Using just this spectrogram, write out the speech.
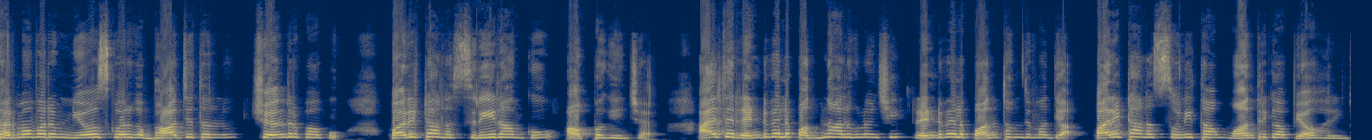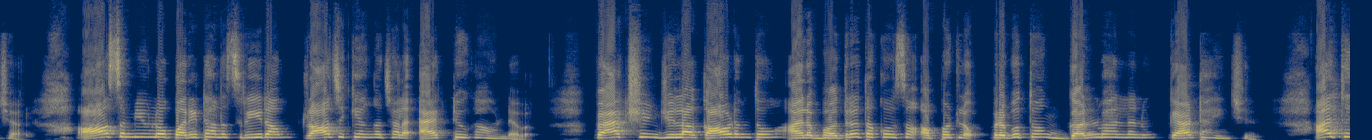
ధర్మవరం నియోజకవర్గ బాధ్యతలను చంద్రబాబు పరిటాల శ్రీరామ్కు అప్పగించారు. అయితే రెండు వేల పద్నాలుగు నుంచి రెండు వేల పంతొమ్మిది మధ్య పరిటాల సునీత మంత్రిగా వ్యవహరించారు. ఆ సమయంలో పరిటాల శ్రీరామ్ రాజకీయంగా చాలా యాక్టివ్గా ఉండేవారు. ఫ్యాక్షన్ జిల్లా కావడంతో ఆయన భద్రత కోసం అప్పట్లో ప్రభుత్వం గన్మ్యాన్లను కేటాయించింది. అయితే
